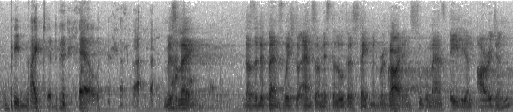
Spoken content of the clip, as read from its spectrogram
benighted hell. Miss Lane, does the defense wish to answer Mr. Luthor's statement regarding Superman's alien origin?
